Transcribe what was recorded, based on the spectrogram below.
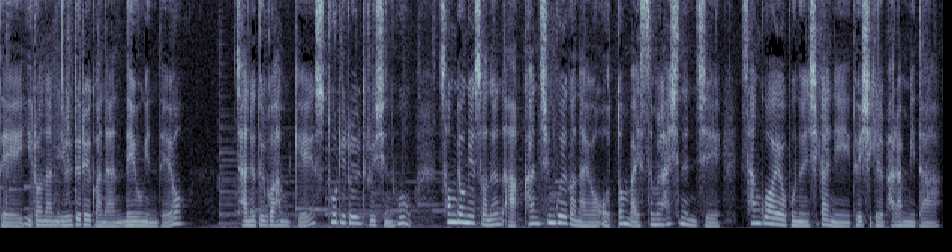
때 일어난 일들에 관한 내용인데요. 자녀들과 함께 스토리를 들으신 후 성경에서는 악한 친구에 관하여 어떤 말씀을 하시는지 상고하여 보는 시간이 되시길 바랍니다.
